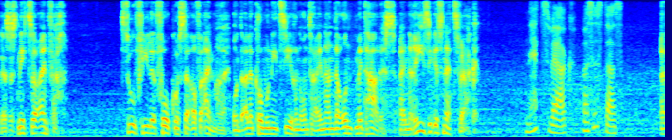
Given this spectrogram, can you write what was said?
Das ist nicht so einfach. Zu viele Fokusse auf einmal. Und alle kommunizieren untereinander und mit Hades. Ein riesiges Netzwerk. Netzwerk. Was ist das? Äh,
